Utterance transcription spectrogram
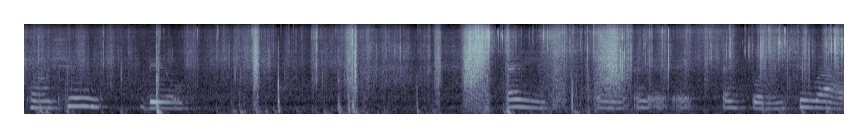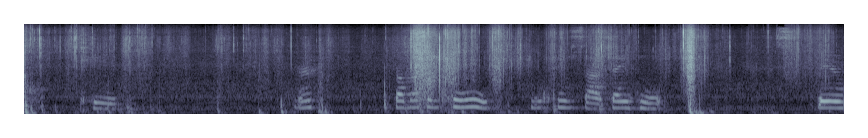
เธอชื่อเบลไอไอไอไอไอไอตัวนี้ชื่อว่าเคนนะต่อมาเป็นครูคุณครูสาวใจโหดเบล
